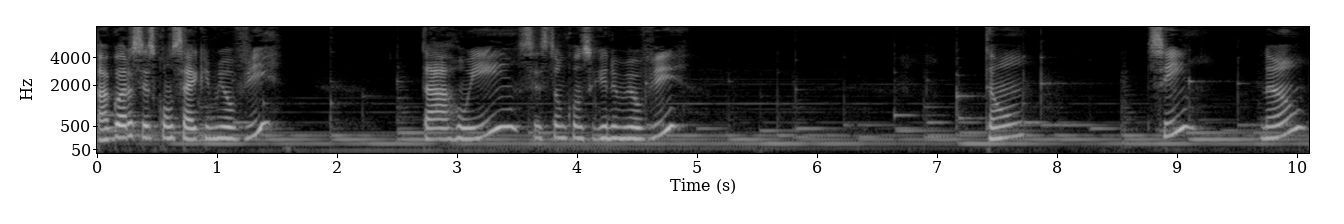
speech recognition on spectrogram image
Agora vocês conseguem me ouvir? Tá ruim? Vocês estão conseguindo me ouvir? Então, sim? Não?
